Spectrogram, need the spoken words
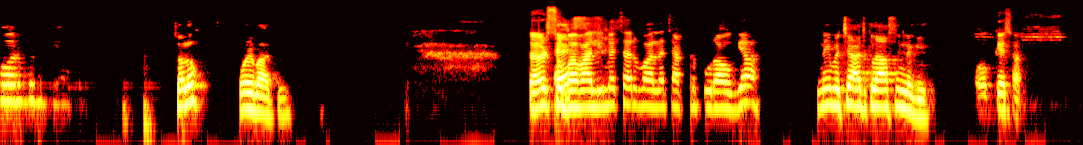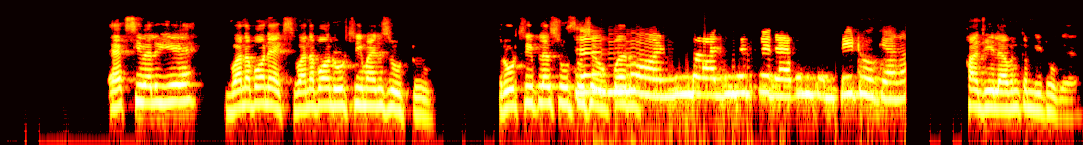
फॉरवर्ड किया चलो। कोई बात नहीं। सर सुबह वाली में सर वाला चैप्टर पूरा हो गया? नहीं बच्चे आज क्लास नहीं लगी। ओके सर एक्स की वैल्यू ये है one upon x one upon root three minus root two root three plus root two से ऊपर वाली में तो इलेवन कंप्लीट हो गया ना। हाँ जी इलेवन कंप्लीट हो गया है।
